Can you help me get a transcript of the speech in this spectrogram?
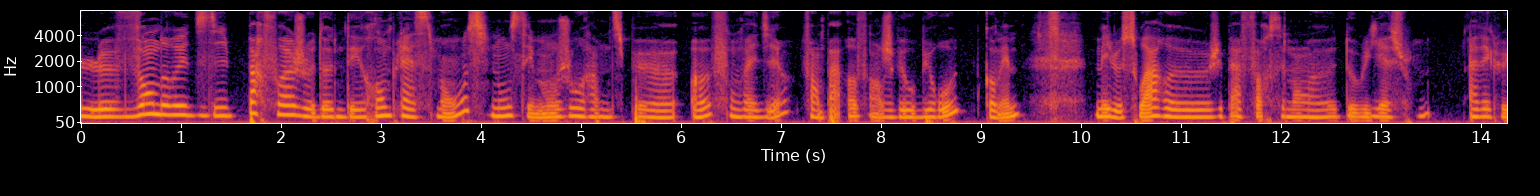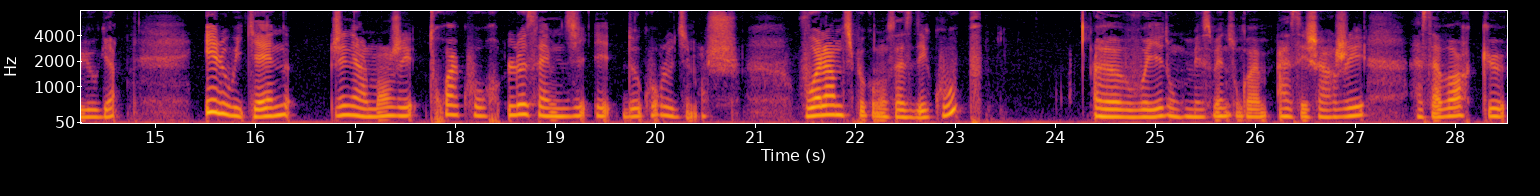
Le vendredi, parfois je donne des remplacements, sinon c'est mon jour un petit peu euh, off, on va dire. Enfin, pas off, hein, je vais au bureau quand même. Mais le soir, euh, j'ai pas forcément euh, d'obligation avec le yoga. Et le week-end, généralement j'ai trois cours le samedi et deux cours le dimanche. Voilà un petit peu comment ça se découpe. vous voyez, donc mes semaines sont quand même assez chargées, à savoir que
